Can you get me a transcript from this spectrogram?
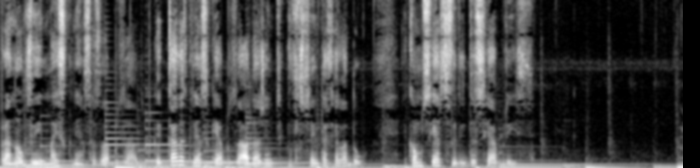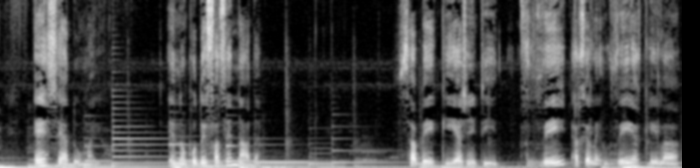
Para não ver mais crianças abusadas. Porque cada criança que é abusada, a gente sente aquela dor. É como se as feridas se abrissem. Essa é a dor maior. É não poder fazer nada. Saber que a gente vê aquela, vê aquela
